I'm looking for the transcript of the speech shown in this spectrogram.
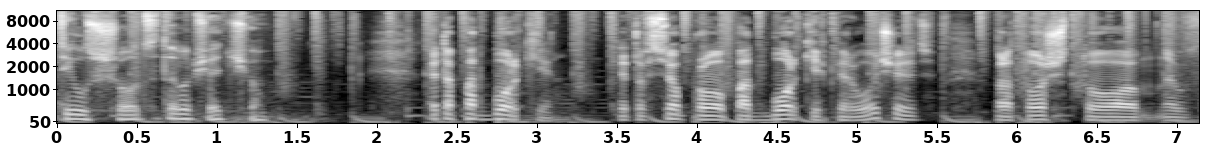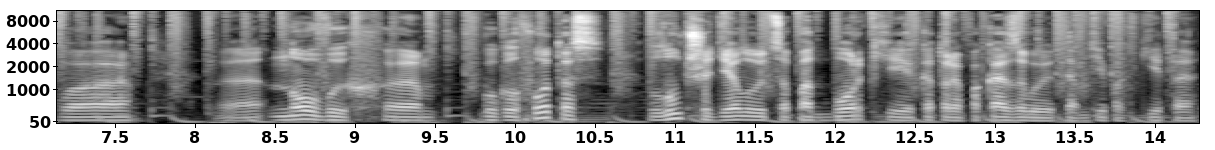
still shots, это вообще о чем? Это подборки. Это все про подборки в первую очередь, про то, что в э, новых э, Google Photos лучше делаются подборки, которые показывают там типа какие-то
